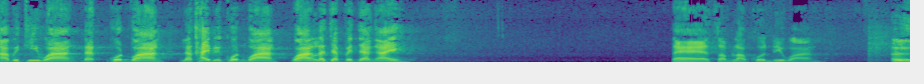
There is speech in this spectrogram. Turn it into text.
หาวิธีวาง และคนวาง แล้วใครเป็นคนวาง วางแล้วจะเป็นยังไง แต่สำหรับคนที่วาง เออ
